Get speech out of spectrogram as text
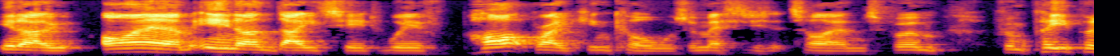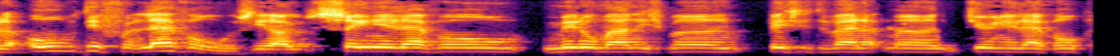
you know, I am inundated with heartbreaking calls and messages at times from, from people at all different levels, you know, senior level, middle management, business development, junior level,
